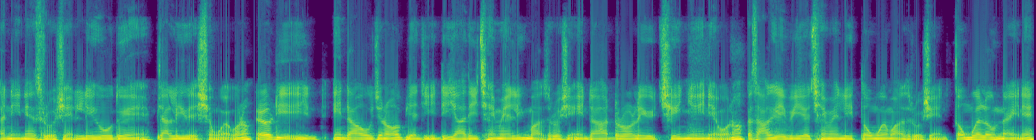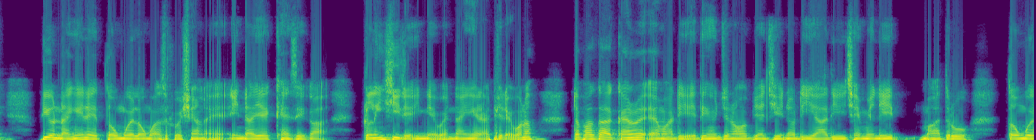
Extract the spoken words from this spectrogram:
အနေနဲ့ဆိုလို့ရှိရင်4ဂိုးသွင်းပြား40ရှုံမယ်ပေါ့နော်အဲ့တော့ဒီအင်တာကိုကျွန်တော်ပြန်ကြည့်ဒီရာသီချန်ပီယံလိမှာဆိုလို့ရှိရင်အင်တာကတော်တော်လေးကိုချိန်ငိမ့်နေပေါ့နော်ကစားခဲ့ပြီးရဲ့ချန်ပီယံလိ3ပွဲမှာဆိုလို့ရှိရင်3ပွဲလုံးနိုင်တယ်ပြီးတော့နိုင်ခဲ့တဲ့3ပွဲလုံးမှာဆိုလို့ရှိရင်လည်းအင်တာရဲ့ခံစစ်က clean sheet တွေနဲ့ပဲနိုင်ခဲ့တာဖြစ်တယ်ပေါ့နော်တစ်ဖက်ကကန်ရဲ MRD အတင်းကိုကျွန်တော်ပြန်ကြည့်တော့ဒီရာသီချန်ပီယံလိမှာသူတို့3ပွဲ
